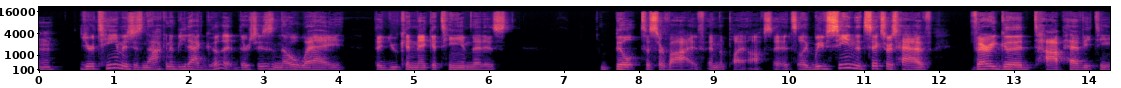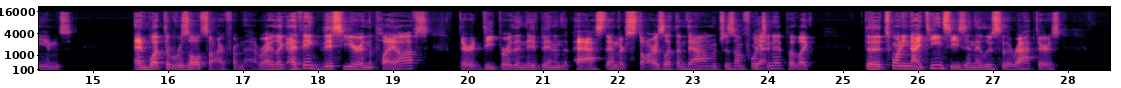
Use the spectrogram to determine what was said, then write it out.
mm-hmm. your team is just not going to be that good. There's just no way that you can make a team that is built to survive in the playoffs. It's like we've seen that Sixers have very good top heavy teams and what the results are from that, right? Like I think this year in the playoffs, they're deeper than they've been in the past and their stars let them down, which is unfortunate, yeah. but like the 2019 season, they lose to the Raptors.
